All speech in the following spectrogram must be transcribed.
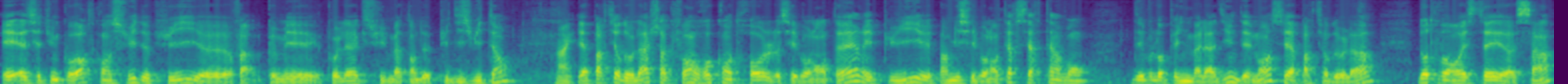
Et c'est une cohorte qu'on suit depuis, enfin, que mes collègues suivent maintenant depuis 18 ans. Et à partir de là, chaque fois, on recontrôle ces volontaires. Et puis, parmi ces volontaires, certains vont développer une maladie, une démence. Et à partir de là, d'autres vont rester euh, sains.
